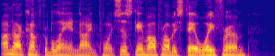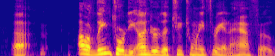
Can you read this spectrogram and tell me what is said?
I'm not comfortable laying nine points. This game I'll probably stay away from. Uh, I would lean toward the under the 223 and a half though.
